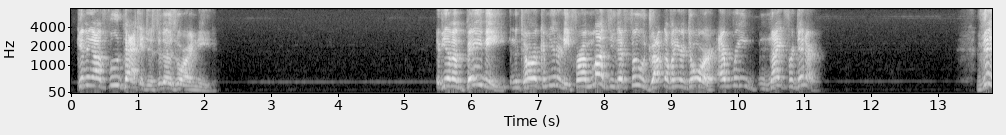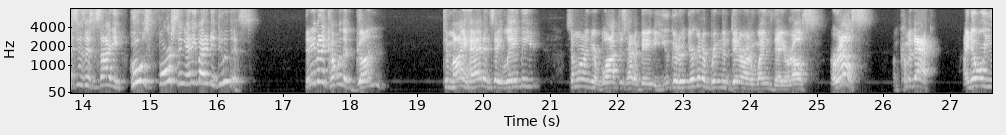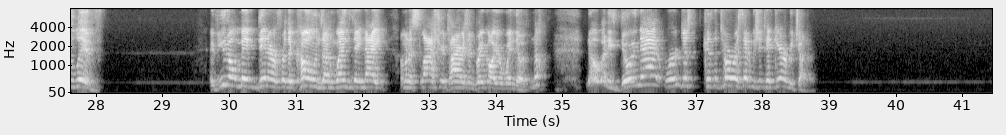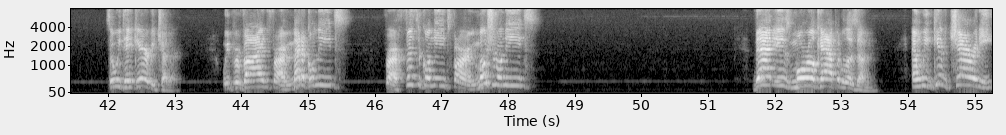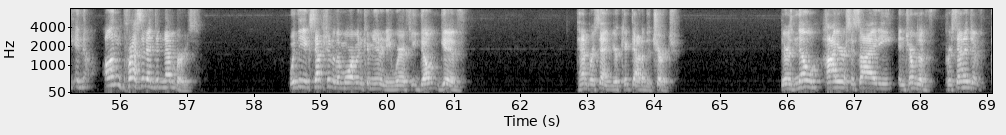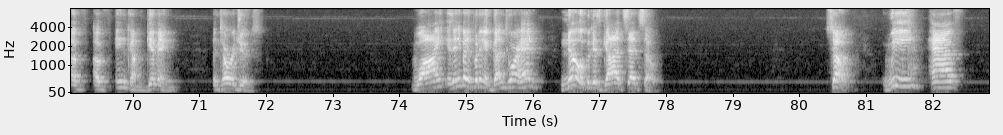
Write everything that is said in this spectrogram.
giving out food packages to those who are in need. If you have a baby in the Torah community, for a month you get food dropped off at your door every night for dinner. This is a society. Who's forcing anybody to do this? Did anybody come with a gun to my head and say, Lady, someone on your block just had a baby. You you're going to bring them dinner on Wednesday or else, or else I'm coming back. I know where you live. If you don't make dinner for the Cohens on Wednesday night, I'm going to slash your tires and break all your windows. No, Nobody's doing that. We're just because the Torah said we should take care of each other. So we take care of each other. We provide for our medical needs, for our physical needs, for our emotional needs. That is moral capitalism. And we give charity in unprecedented numbers, with the exception of the Mormon community, where if you don't give 10%, you're kicked out of the church. There is no higher society in terms of percentage of, of, of income giving than Torah Jews. Why? Is anybody putting a gun to our head? No, because God said so. So we have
